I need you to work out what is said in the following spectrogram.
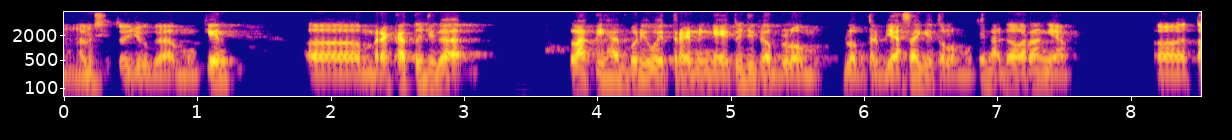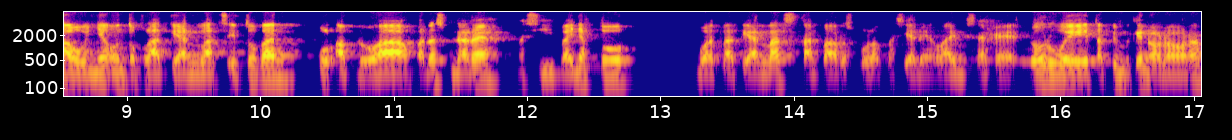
hmm. habis itu juga mungkin uh, mereka tuh juga latihan bodyweight trainingnya itu juga belum belum terbiasa gitu loh. Mungkin ada orang yang uh, taunya untuk latihan lats itu kan pull up doang. Padahal sebenarnya masih banyak tuh buat latihan lats tanpa harus pull up masih ada yang lain misalnya kayak doorway tapi mungkin orang-orang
